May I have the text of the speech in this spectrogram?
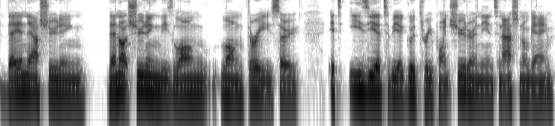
they are now shooting. They're not shooting these long, long threes. So it's easier to be a good three point shooter in the international game.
